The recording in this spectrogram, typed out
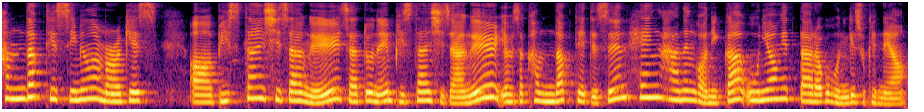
Conduct similar markets, 어, 비슷한 시장을, 자, 또는 비슷한 시장을, 여기서 conduct의 뜻은 행하는 거니까 운영했다라고 보는 게 좋겠네요.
